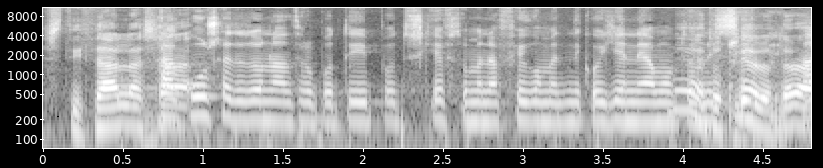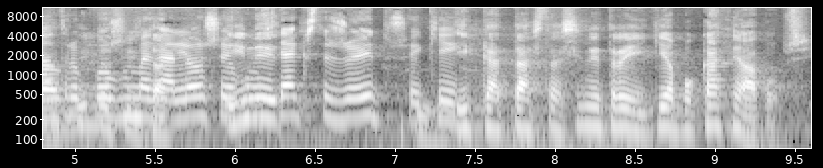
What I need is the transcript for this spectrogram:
Στη θάλασσα. Ακούσατε τον άνθρωπο τι είπε, ότι σκέφτομαι να φύγω με την οικογένειά μου από Ναι, το το νησί. ξέρω τώρα, Άνθρωποι μην που το έχουν συζητάμε. μεγαλώσει, έχουν Είναι- φτιάξει τη ζωή τους εκεί. Η κατάσταση είναι τραγική από κάθε άποψη.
